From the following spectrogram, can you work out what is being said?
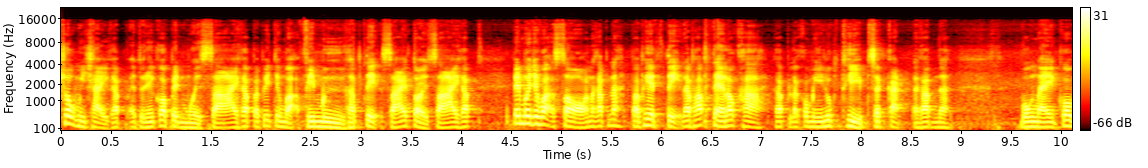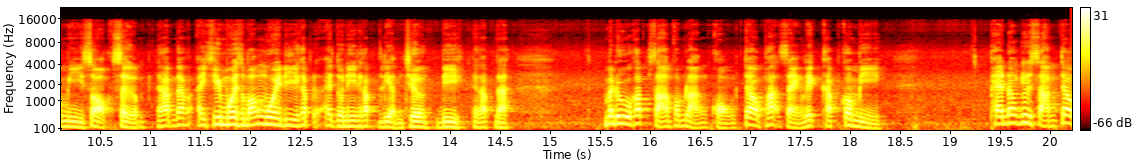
โชคมีชัยครับไอตัวนี้ก็เป็นมวยซ้ายครับประเภทจังหวะฝีมือครับเตะซ้ายต่อยซ้ายครับเป็นมวยจังหวะ2นะครับนะประเภทเตะและพับแทงแล้วคาครับแล้วก็มีลูกถีบสกัดนะครับนะวงในก็มีศอกเสริมนะครับนะไอคิวมวยสมองมวยดีครับไอตัวนี้นะครับเหลี่ยมเชิงดีนะครับนะมาดูครับสามผมหลังของเจ้าพระแสงเล็กครับก็มี แพนนอกยุทธสามเจ้า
